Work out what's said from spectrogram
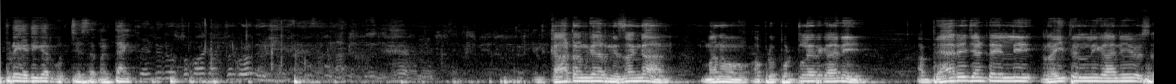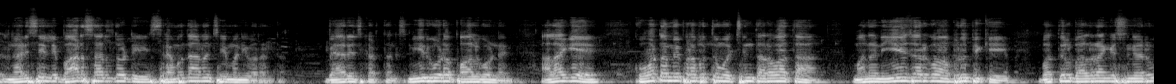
ఇప్పుడే ఏడీ గారు గుర్తు చేశారు నాకు. థ్యాంక్ యూ కాటన్ గారు నిజంగా మనం అప్పుడు పుట్టలేదు కానీ ఆ బ్యారేజ్ అంటే వెళ్ళి రైతుల్ని కానీ నడిచి వెళ్ళి బారసాలతోటి శ్రమదానం చేయమనివారంట బ్యారేజ్ కడతానికి మీరు కూడా పాల్గొండండి అలాగే కూటమి ప్రభుత్వం వచ్చిన తర్వాత మన నియోజకవర్గం అభివృద్ధికి బత్తుల బలరామకృష్ణ గారు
